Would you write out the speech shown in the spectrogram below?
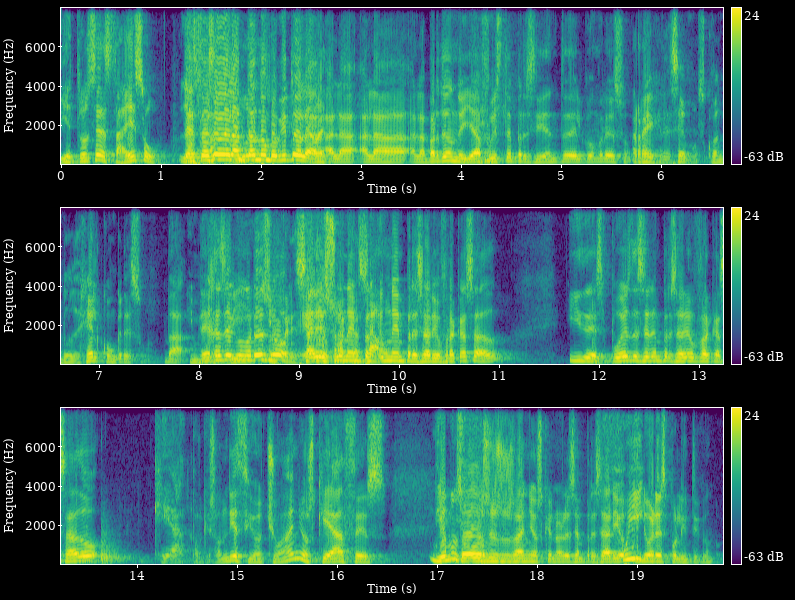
Y entonces hasta eso. Te estás facturas- adelantando un poquito a la, A la- a la- a la parte donde ya fuiste presidente del Congreso. Regresemos, cuando dejé el Congreso. Va, dejas el Congreso, eres un, empre- un empresario fracasado y después de ser empresario fracasado, ¿qué porque son 18 años, ¿qué haces Digamos, todos esos años que no eres empresario Fui- y no eres político?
